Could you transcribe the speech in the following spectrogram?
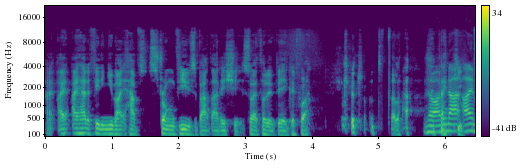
I, I, had a feeling you might have strong views about that issue, so I thought it'd be a good one. Good one to pull out. No, I mean, I, am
